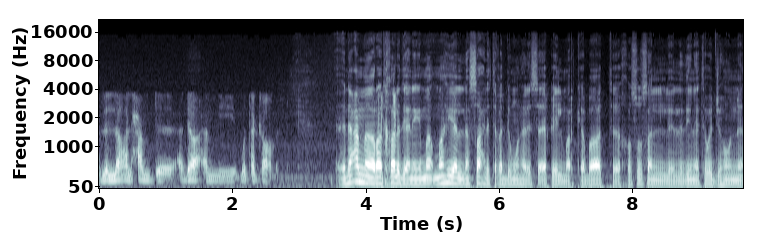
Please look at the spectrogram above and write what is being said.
لله الحمد أداء أمني متكامل. نعم راد خالد يعني ما هي النصائح اللي تقدمونها لسائقي المركبات خصوصا الذين يتوجهون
